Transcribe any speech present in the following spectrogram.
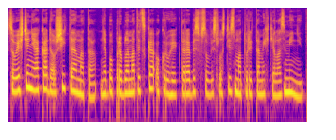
Jsou ještě nějaká další témata nebo problematické okruhy, které bys v souvislosti s maturitami chtěla zmínit?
